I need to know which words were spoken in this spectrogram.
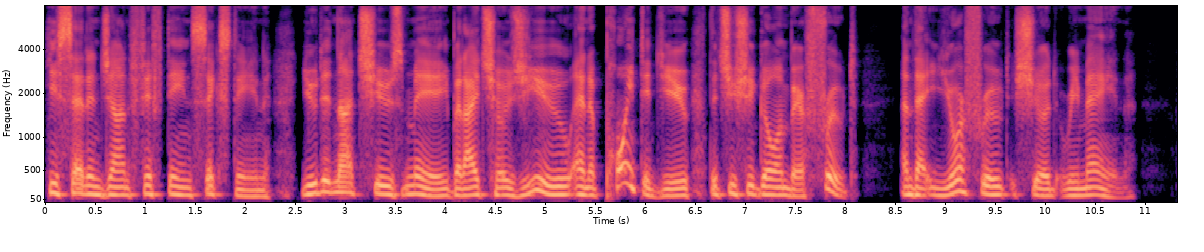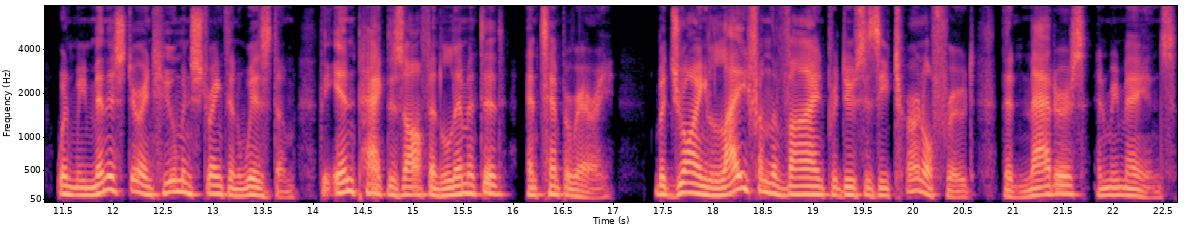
He said in John 15, 16, You did not choose me, but I chose you and appointed you that you should go and bear fruit and that your fruit should remain. When we minister in human strength and wisdom, the impact is often limited and temporary. But drawing life from the vine produces eternal fruit that matters and remains.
